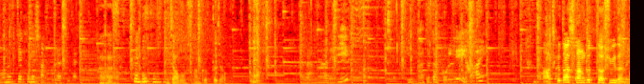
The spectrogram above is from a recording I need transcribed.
মনে হচ্ছে এক্ষুনি স্নান করে আসি হ্যাঁ যাব স্নান করতে যাব। রান্না রেডি বিট ভাজাটা করলেই হয়। আজকে তো আর স্নান করতে অসুবিধা নেই।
